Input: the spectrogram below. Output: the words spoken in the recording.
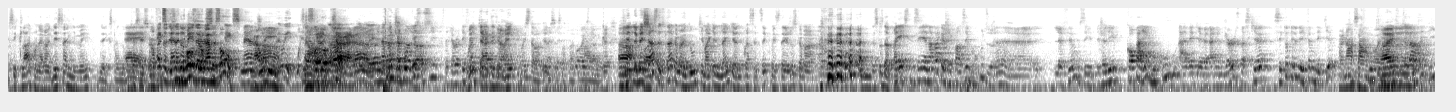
c'est clair qu'on aurait un dessin animé de. Eh, c'est sûr. Ils ont fait un dessin animé de Rambo. X-Men, Ah oui, oui, oui. oui. Écœurant. Il y en fait japonais Jabuka. aussi, c'était Karate Oui. Karate. Oui, c'était horrible, ça, cette affaire. Ah, le, méchant, ouais. c'était tout le temps comme un dude qui manquait une main, puis il y avait une prosthétique, mais c'était juste comme un, une espèce de Mais pince. c'est une affaire que j'ai pensé beaucoup durant euh, le film. C'est, je l'ai comparé beaucoup avec euh, Avengers parce que c'est tous les deux des films d'équipe. Un ensemble, ouais. Puis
